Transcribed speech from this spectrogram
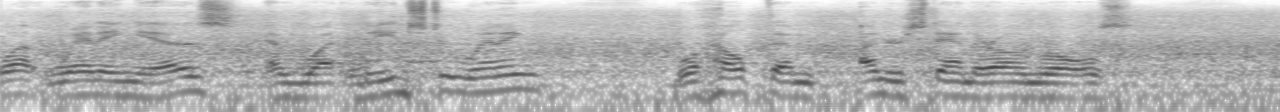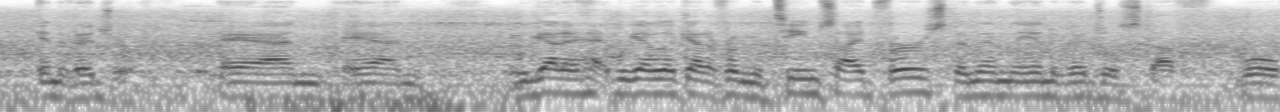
what winning is and what leads to winning will help them understand their own roles individually. And and we got to we got to look at it from the team side first, and then the individual stuff will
